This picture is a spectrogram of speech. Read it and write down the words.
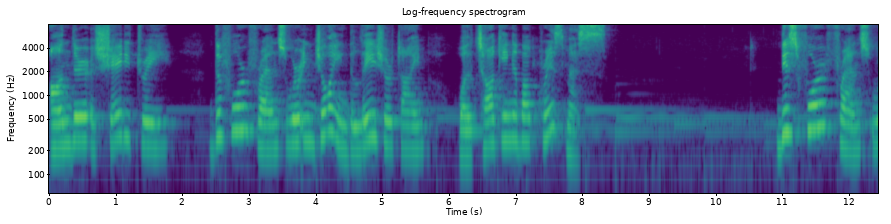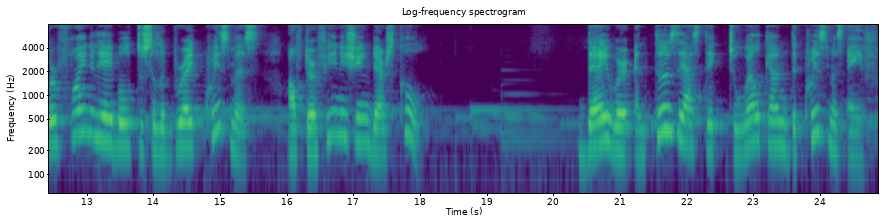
Under a shady tree, the four friends were enjoying the leisure time while talking about Christmas. These four friends were finally able to celebrate Christmas after finishing their school. They were enthusiastic to welcome the Christmas Eve.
